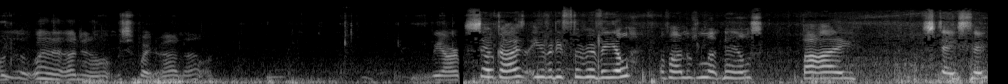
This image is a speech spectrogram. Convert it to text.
Well, I don't know. Let's just wait around that one. We are. So, guys, are you ready for the reveal of our little nails by Stacey?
